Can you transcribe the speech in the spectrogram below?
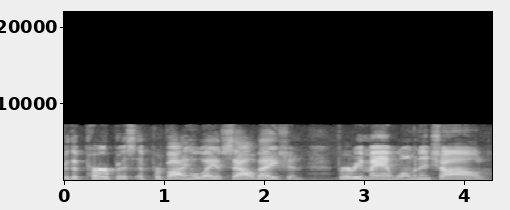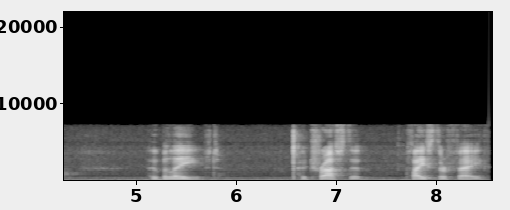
for the purpose of providing a way of salvation for every man, woman, and child who believed, who trusted, placed their faith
